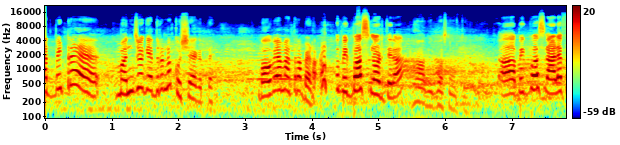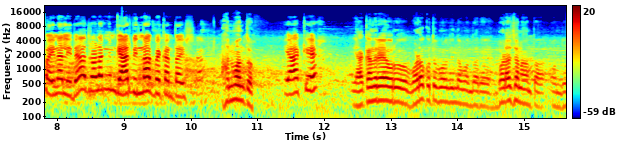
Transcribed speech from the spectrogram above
ಅದು ಬಿಟ್ಟರೆ ಮಂಜು ಗೆದ್ರೂ ಖುಷಿಯಾಗುತ್ತೆ ಭವ್ಯ ಮಾತ್ರ ಬೇಡ. ಬಿಗ್ ಬಾಸ್ ನೋಡ್ತೀರಾ? ಹಾಂ ಬಿಗ್ ಬಾಸ್ ನೋಡ್ತೀವಿ. ಬಿಗ್ ಬಾಸ್ ನಾಳೆ ಫೈನಲ್ ಇದೆ. ಅದ್ರೊಳಗೆ ನಿಮ್ಗೆ ಯಾರು ವಿನ್ ಆಗ್ಬೇಕಂತ ಇಷ್ಟ? ಹನುಮಂತು. ಯಾಕೆ? ಯಾಕಂದರೆ ಅವರು ಬಡ ಕುಟುಂಬದಿಂದ ಬಂದಾರೆ. ಬಡ ಜನ ಅಂತ ಒಂದು.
